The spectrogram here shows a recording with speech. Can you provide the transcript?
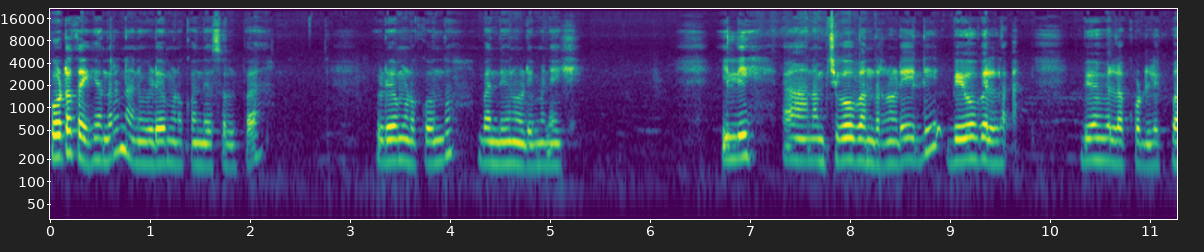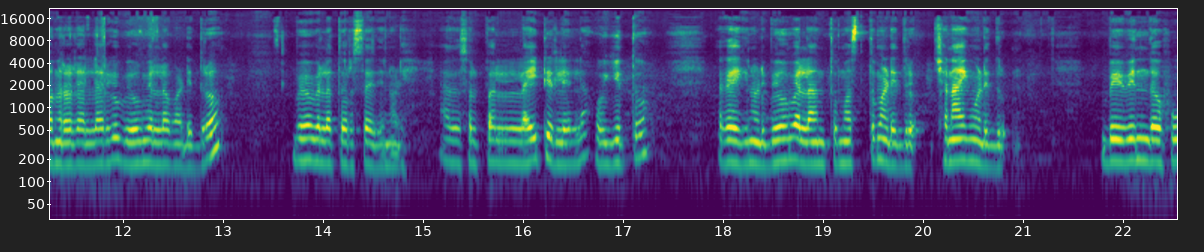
ಫೋಟೋ ತೆಗಿ ಅಂದ್ರೆ ನಾನು ವಿಡಿಯೋ ಮಾಡ್ಕೊಂಡೆ ಸ್ವಲ್ಪ. ವಿಡಿಯೋ ಮಾಡ್ಕೊಂಡು ಬಂದೀವಿ ನೋಡಿ ಮನೆಗೆ. ಇಲ್ಲಿ ನಮ್ಮ ಚಿಗೋ ಬಂದರು ನೋಡಿ, ಇಲ್ಲಿ ಬೇವು ಬೆಲ್ಲ. ಬೇವು ಬೆಲ್ಲ ಕೊಡ್ಲಿಕ್ಕೆ ಬಂದ್ರವ್ರು ಎಲ್ಲರಿಗೂ ಬೇವು ಬೆಲ್ಲ ಮಾಡಿದ್ರು. ಬೇವು ಬೆಲ್ಲ ತೋರಿಸ್ತಾ ಇದ್ದೀನಿ ನೋಡಿ. ಅದು ಸ್ವಲ್ಪ ಲೈಟ್ ಇರಲಿಲ್ಲ, ಹೋಗಿತ್ತು. ಹಾಗಾಗಿ ನೋಡಿ, ಬೇವು ಬೆಲ್ಲ ಅಂತೂ ಮಸ್ತ್ ಮಾಡಿದರು. ಚೆನ್ನಾಗಿ ಮಾಡಿದರು. ಬೇವಿಂದ ಹೂ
